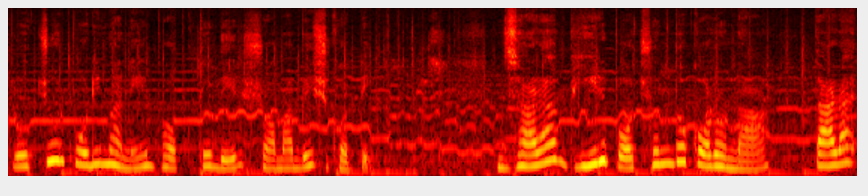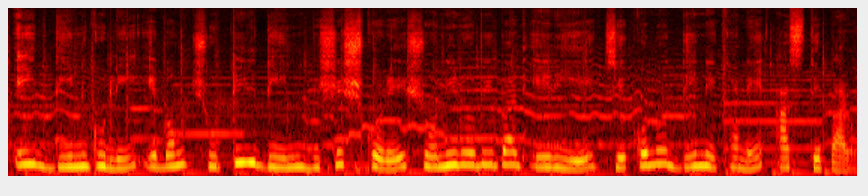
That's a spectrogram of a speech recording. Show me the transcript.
প্রচুর পরিমাণে ভক্তদের সমাবেশ ঘটে। যারা ভিড় পছন্দ করো না, তারা এই দিনগুলি এবং ছুটির দিন বিশেষ করে শনি রবিবার এড়িয়ে যে কোনো দিন এখানে আসতে পারো।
